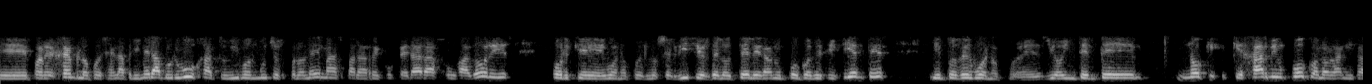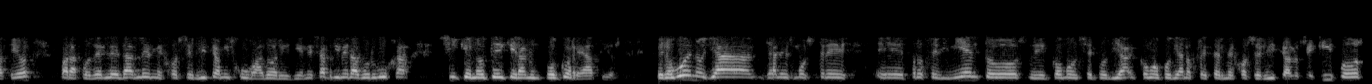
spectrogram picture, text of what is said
Eh, por ejemplo, pues en la primera burbuja tuvimos muchos problemas para recuperar a jugadores porque, bueno, pues los servicios del hotel eran un poco deficientes y entonces, bueno, pues yo intenté no quejarme un poco a la organización para poderle darle mejor servicio a mis jugadores y en esa primera burbuja sí que noté que eran un poco reacios pero bueno ya ya les mostré eh, procedimientos de cómo se podía cómo podían ofrecer mejor servicio a los equipos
